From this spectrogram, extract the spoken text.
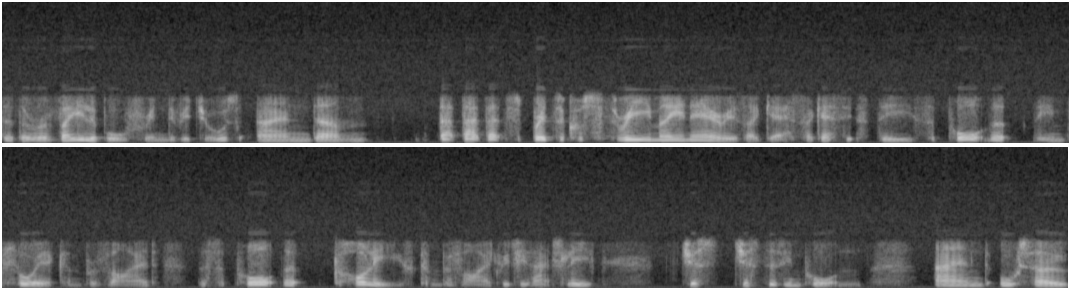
that are available for individuals, and um, that, that that spreads across three main areas. I guess. I guess it's the support that the employer can provide, the support that colleagues can provide, which is actually just just as important, and also,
